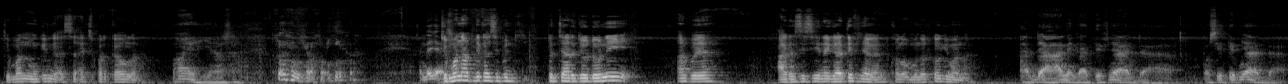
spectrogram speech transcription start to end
cuman mungkin nggak se-expert kau lah Oh iya. iya. Ya? Cuman aplikasi pen- pencari jodoh nih apa ya? Ada sisi negatifnya kan? Kalau menurut kau gimana? Ada negatifnya ada, positifnya ada.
